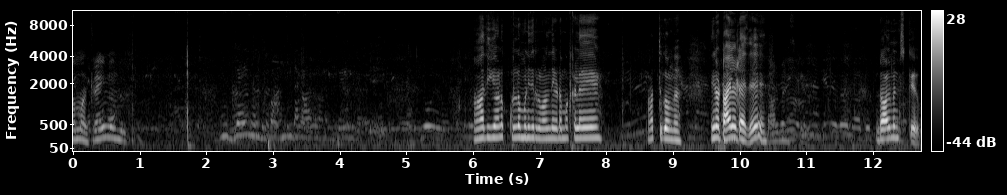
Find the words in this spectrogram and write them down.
ஆமாம் க்ரைன் வந்துருக்கு. ஆதிகால குள்ள மனிதர்கள் வாழ்ந்த இடம் மக்களே. பார்த்துக்கோங்க. இது டாய்லெட்டா இது? டால்மென்ஸ் கேவ்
